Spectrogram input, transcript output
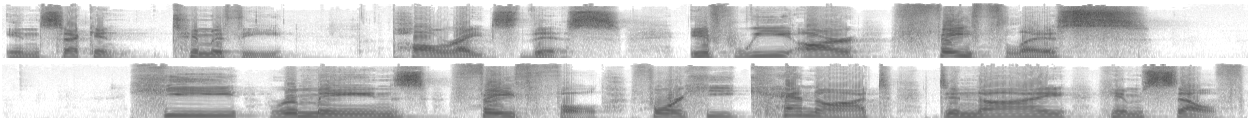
In 2 Timothy, Paul writes this If we are faithless, he remains faithful, for he cannot deny himself.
